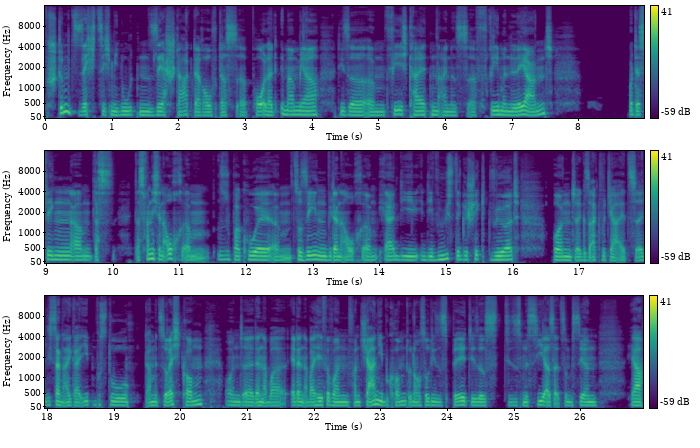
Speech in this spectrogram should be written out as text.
bestimmt 60 Minuten sehr stark darauf, dass äh, Paul halt immer mehr diese ähm, Fähigkeiten eines äh, Fremen lernt. Und deswegen, ähm, das, das fand ich dann auch ähm, super cool ähm, zu sehen, wie dann auch ähm, er in die, in die Wüste geschickt wird und äh, gesagt wird, ja, als äh, Lisan Al-Gaib musst du damit zurechtkommen. Und äh, dann aber er dann aber Hilfe von von Chani bekommt und auch so dieses Bild dieses dieses Messias als so ein bisschen ja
